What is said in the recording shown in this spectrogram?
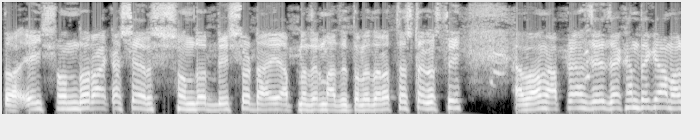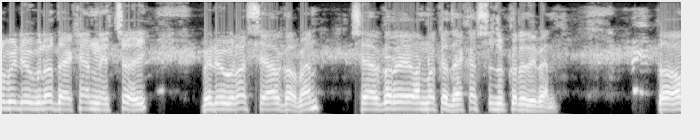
তো এই সুন্দর আকাশের সুন্দর দৃশ্যটাই আপনাদের মাঝে তুলে ধরার চেষ্টা করছি। এবং আপনারা যে যেখান থেকে আমার ভিডিওগুলো দেখেন, নিশ্চয়ই ভিডিওগুলো শেয়ার করবেন। শেয়ার করে অন্যকে দেখার সুযোগ করে দিবেন। তো,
